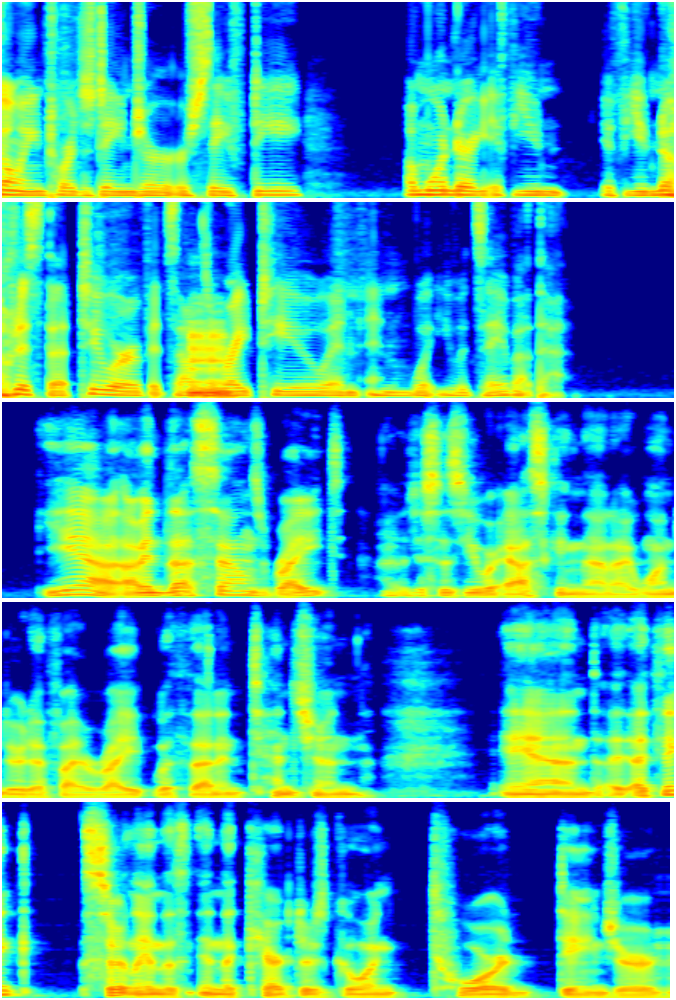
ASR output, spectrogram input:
going towards danger or safety. I'm wondering if you if you notice that too, or if it sounds mm-hmm. right to you, and and what you would say about that. Yeah, I mean that sounds right. Uh, just as you were asking that, I wondered if I write with that intention, and I, I think certainly in the in the characters going toward danger,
